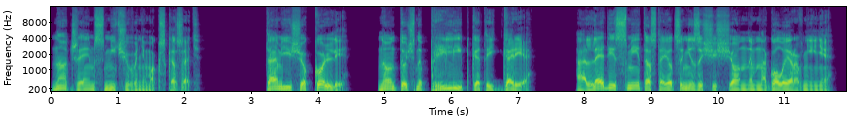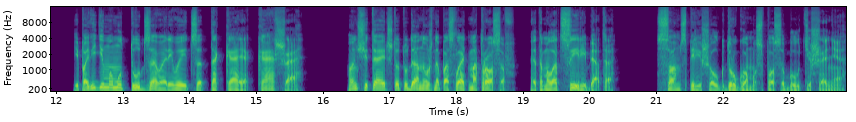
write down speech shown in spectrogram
но Джеймс ничего не мог сказать. Там еще Колли, но он точно прилип к этой горе. А леди Смит остается незащищенным на голой равнине. И, по-видимому, тут заваривается такая каша, он считает, что туда нужно послать матросов. Это молодцы ребята. Сомс перешел к другому способу утешения.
